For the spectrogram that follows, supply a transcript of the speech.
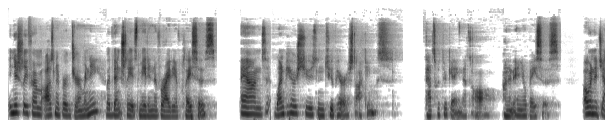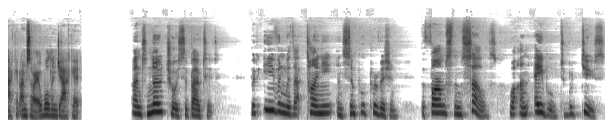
initially from Osnabrück, Germany, but eventually it's made in a variety of places. And one pair of shoes and two pair of stockings. That's what they're getting. That's all on an annual basis. Oh, and a jacket. I'm sorry, a woolen jacket. And no choice about it. But even with that tiny and simple provision, the farms themselves were unable to produce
